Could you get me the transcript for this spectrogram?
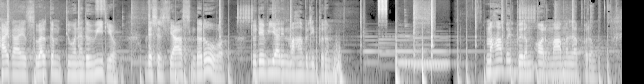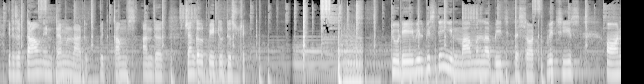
Hi guys, welcome to another video. This is Yas the Rover. Today we are in Mahabalipuram. Mahabalipuram or Mamallapuram. It is a town in Tamil Nadu which comes under Chengalpattu district. Today we'll be staying in Mamalla Beach Resort which is on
